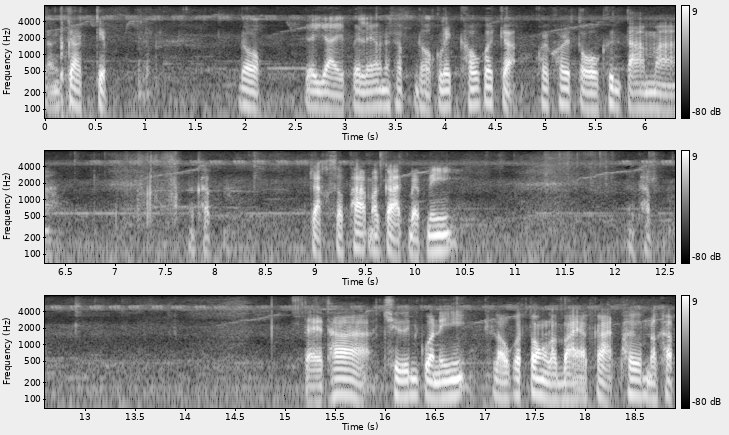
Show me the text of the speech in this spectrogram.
หลังจากเก็บดอกใหญ่ ๆ ไปแล้วนะครับ ดอกเล็กเขาก็จะค่อยๆ โตขึ้นตามมานะครับ จากสภาพอากาศแบบนี้นะครับ แต่ถ้าชื้นกว่านี้เราก็ต้องระบายอากาศเพิ่มนะครับ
